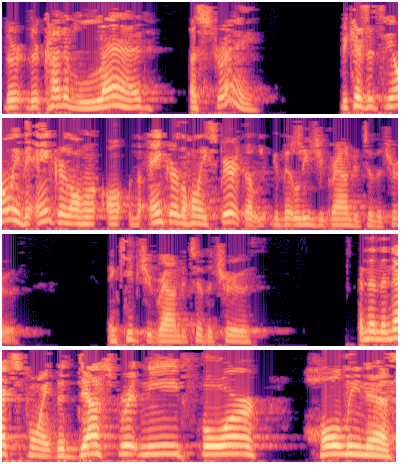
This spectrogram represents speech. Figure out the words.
they're, they're kind of led astray. Because it's the only the anchor the, the anchor of the Holy Spirit that, that leaves you grounded to the truth and keeps you grounded to the truth. And then the next point, the desperate need for holiness.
